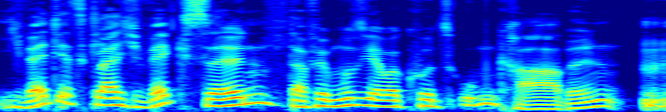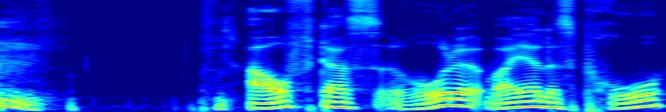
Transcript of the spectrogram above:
Ich werde jetzt gleich wechseln, dafür muss ich aber kurz umkabeln auf das Rode Wireless Pro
